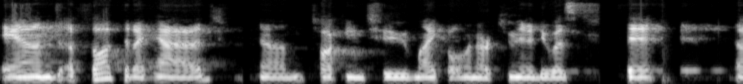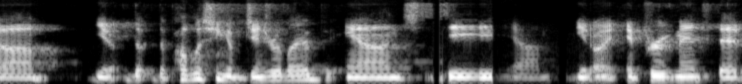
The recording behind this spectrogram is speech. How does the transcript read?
And a thought that I had um, talking to Michael in our community was that um, you know the, the, publishing of GingerLib and the um, you know improvement that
